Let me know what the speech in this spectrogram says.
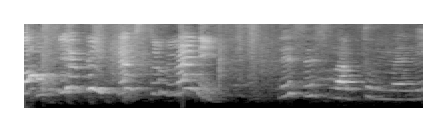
Don't give me, that's too many. This is not too many.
